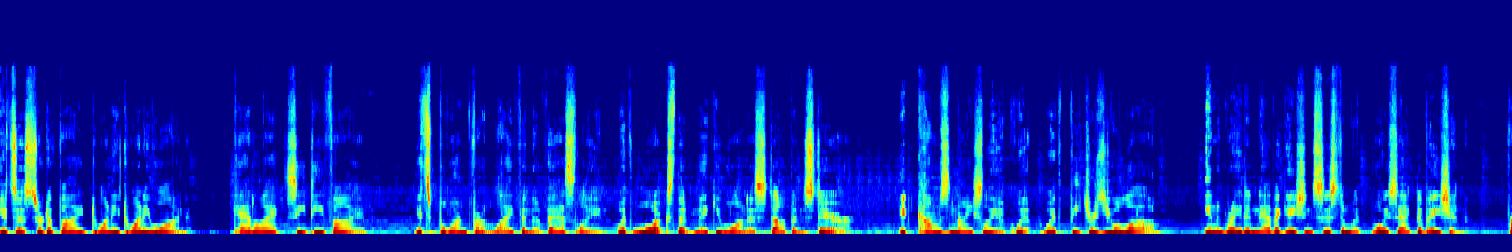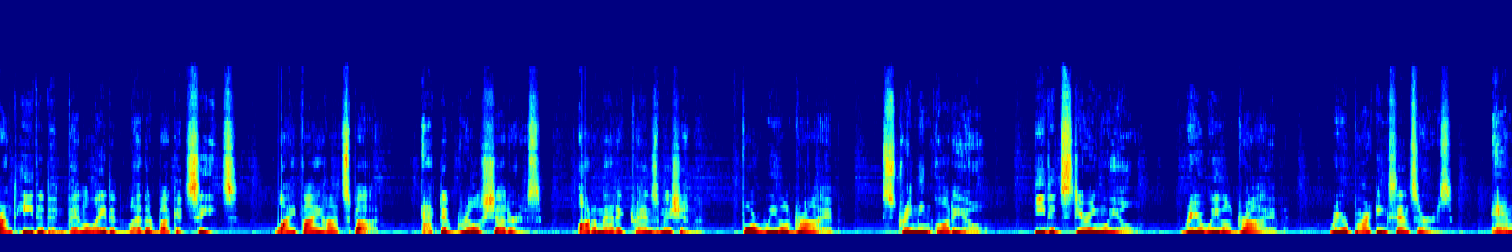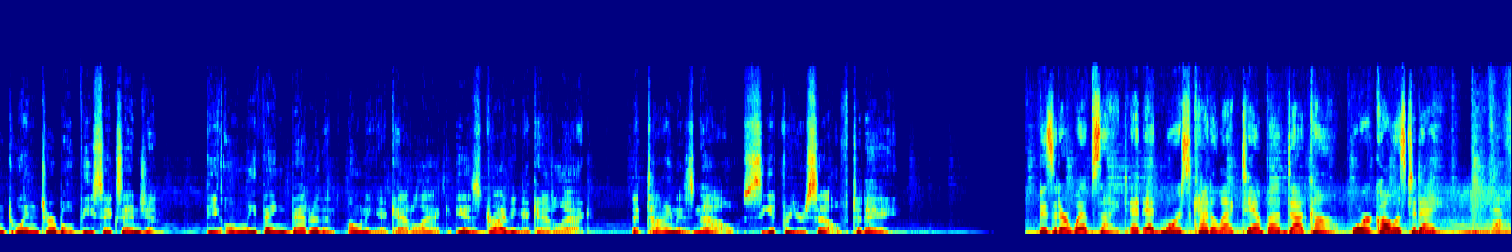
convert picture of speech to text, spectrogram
It's a certified 2021 Cadillac CT5. It's born for life in the fast lane with looks that make you want to stop and stare. It comes nicely equipped with features you love. Integrated navigation system with voice activation, front heated and ventilated leather bucket seats, Wi-Fi hotspot, active grille shutters, automatic transmission, four-wheel drive, streaming audio, heated steering wheel, rear wheel drive, rear parking sensors, and twin-turbo V6 engine. The only thing better than owning a Cadillac is driving a Cadillac. The time is now. See it for yourself today. Visit our website at edmorsecadillactampa.com or call us today. For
